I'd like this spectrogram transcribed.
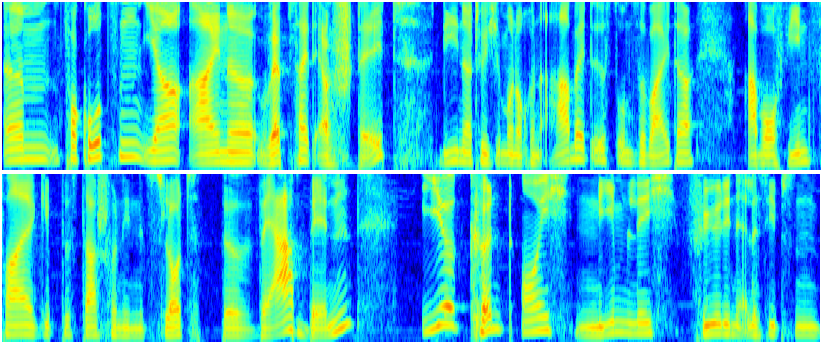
ähm, vor kurzem ja eine Website erstellt, die natürlich immer noch in Arbeit ist und so weiter. Aber auf jeden Fall gibt es da schon den Slot Bewerben. Ihr könnt euch nämlich für den LS17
